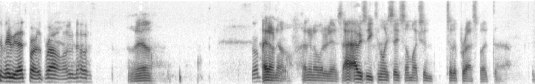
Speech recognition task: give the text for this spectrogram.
maybe that's part of the problem. Who knows? Yeah, Some- I don't know. I don't know what it is. I, obviously, you can only say so much in, to the press, but uh,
